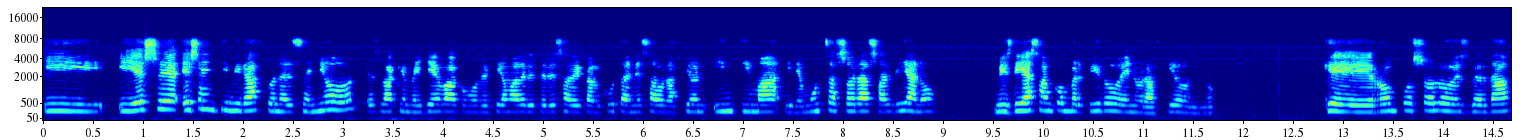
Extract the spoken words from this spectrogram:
Y, esa intimidad con el Señor es la que me lleva, como decía Madre Teresa de Calcuta, en esa oración íntima y de muchas horas al día, ¿no? Mis días han convertido en oración, ¿no? Que rompo solo, es verdad,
